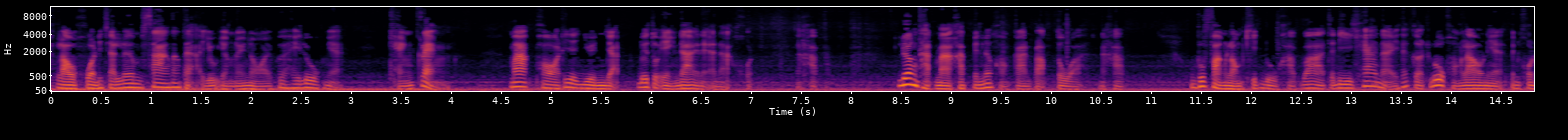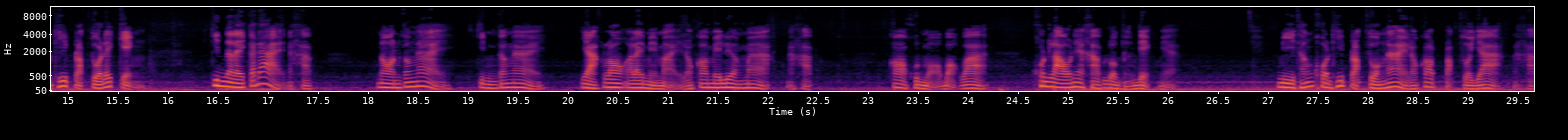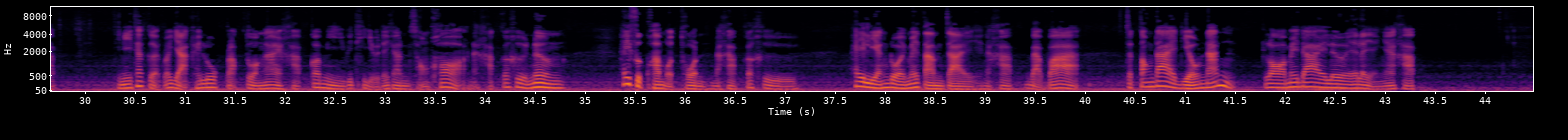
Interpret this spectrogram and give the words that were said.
เราควรที่จะเริ่มสร้างตั้งแต่อายุอย่างน้อยๆ เพื่อให้ลูกเนี่ยแข็งแกร่งมากพอที่จะยืนหยัดด้วยตัวเองได้ในอนาคตนะครับ เรื่องถัดมาครับเป็นเรื่องของการปรับตัวนะครับ ผู้ฟังลองคิดดูครับว่าจะดีแค่ไหนถ้าเกิดลูกของเราเนี่ยเป็นคนที่ปรับตัวได้เก่ง กินอะไรก็ได้นะครับ นอนก็ง่าย กินก็ง่าย อยากลองอะไรใหม่ ๆ แล้วก็ไม่เรื่องมากนะครับ ก็คุณหมอบอกว่า คนเราเนี่ยครับรวมถึงเด็กเนี่ยมีทั้งคนที่ปรับตัวง่ายแล้วก็ปรับตัวยากนะครับ ทีนี้ถ้าเกิดว่าอยากให้ลูกปรับตัวง่ายครับก็มีวิธีอยู่ด้วยกัน 2 ข้อนะครับ ก็คือ 1. ให้ฝึกความอดทนนะครับ ก็คือให้เลี้ยงโดยไม่ตามใจนะครับ แบบว่า จะต้องได้เดี๋ยวนั้นรอไม่ได้เลยอะไรอย่างเงี้ยครับ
